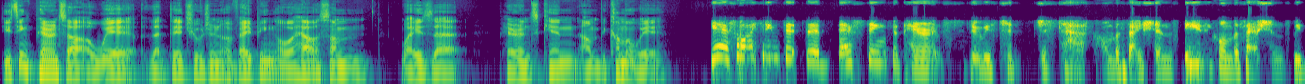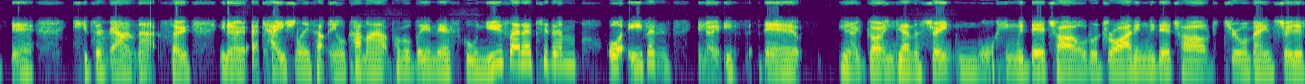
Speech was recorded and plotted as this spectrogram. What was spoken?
Do you think parents are aware that their children are vaping, or how are some ways that parents can um, become aware? Yeah, so I think that the best thing for parents to do is to just have conversations, easy conversations with their kids around that. So, you know, occasionally something will come out probably in their school newsletter to them, or even, you know, if they're you know, going down the street and walking with their child or driving with their child through a main street of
